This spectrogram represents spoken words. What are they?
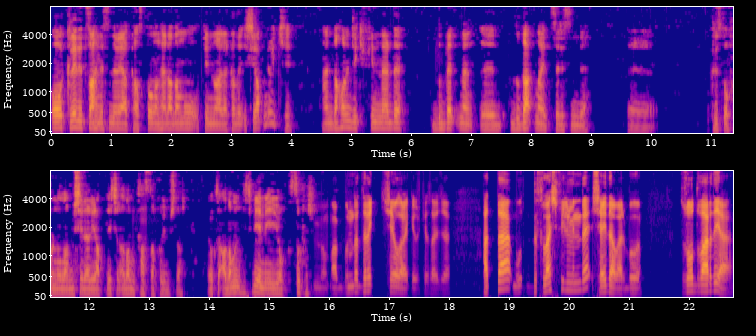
O kredi sahnesinde veya kasta olan her adam o filmle alakalı iş yapmıyor ki. Hani daha önceki filmlerde The Batman, e, The Dark Knight serisinde e, Christopher Nolan bir şeyler yaptığı için adamı kasta koymuşlar. Yoksa adamın hiçbir emeği yok. Sıfır. Bilmiyorum. Abi bunda direkt şey olarak gözüküyor sadece. Hatta bu The Flash filminde şey de var bu. Zod vardı ya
